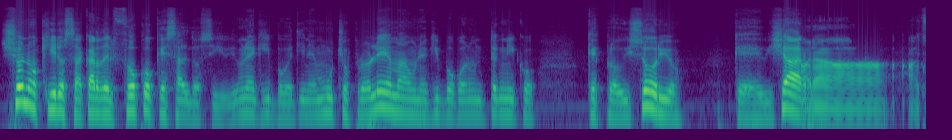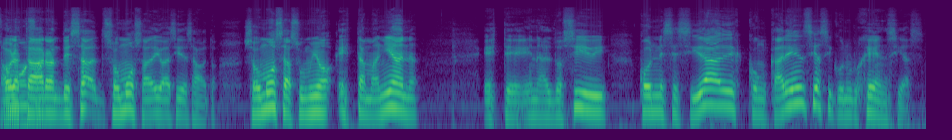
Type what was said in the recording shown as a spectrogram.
yo no quiero sacar del foco que es Aldo Civi, un equipo que tiene muchos problemas, un equipo con un técnico que es provisorio, que es Villar. Ahora, Ahora está agarrando Somoza, digo así de sábado. Somoza asumió esta mañana este, en Aldo Civi, con necesidades, con carencias y con urgencias.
